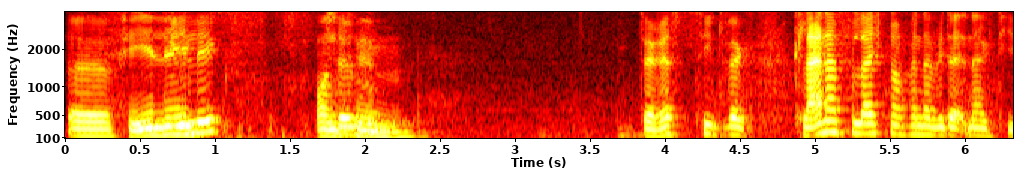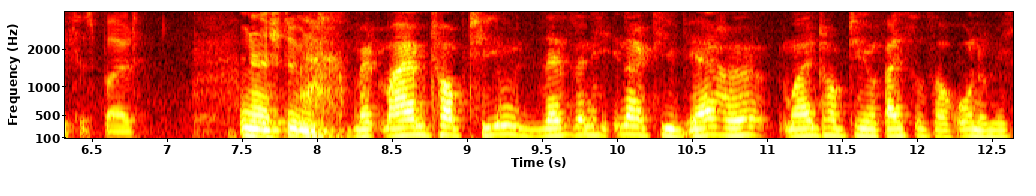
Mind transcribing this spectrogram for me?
äh, Felix, Felix, und Tim. Tim. Der Rest zieht weg. Kleiner vielleicht noch, wenn er wieder inaktiv ist bald. Ja, stimmt. Ach, mit meinem Top-Team, selbst wenn ich inaktiv wäre, mein Top-Team reißt es auch ohne mich.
